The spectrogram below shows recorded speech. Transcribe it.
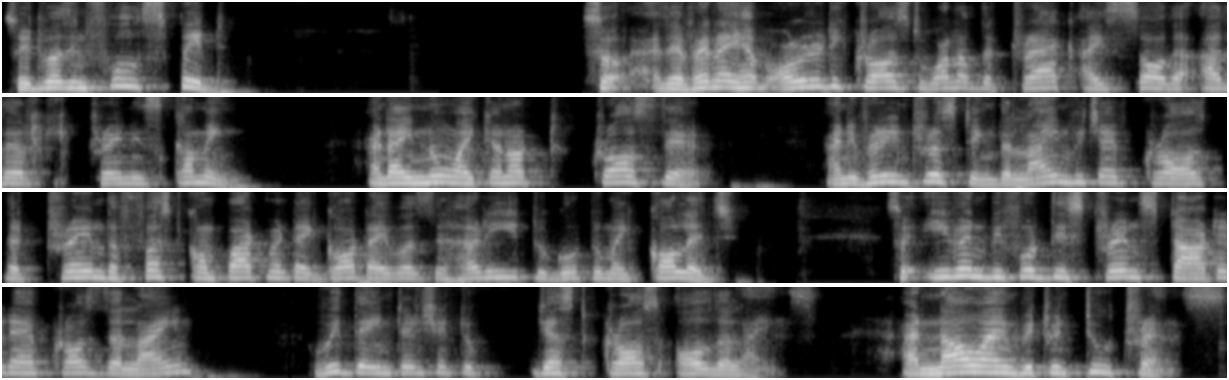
So it was in full speed. So when I have already crossed one of the track, I saw the other train is coming. and I know I cannot cross there. And very interesting, the line which I've crossed, the train, the first compartment I got, I was in hurry to go to my college. So even before this train started, I have crossed the line with the intention to just cross all the lines. And now I'm between two trains.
